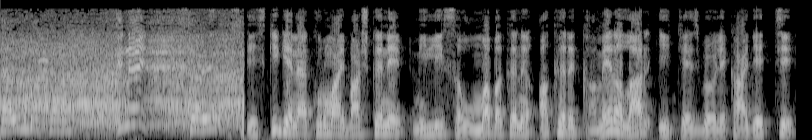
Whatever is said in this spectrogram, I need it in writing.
Sayın Bakan, dinleyin. Sayın, Eski Genelkurmay Başkanı, Milli Savunma Bakanı Akar'ı kameralar ilk kez böyle kaydetti.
